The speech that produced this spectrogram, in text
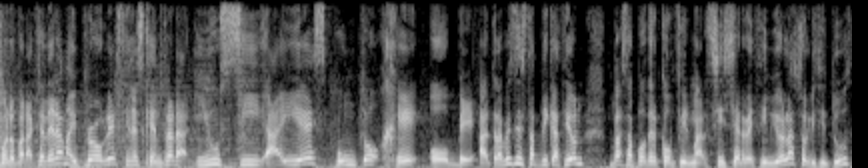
Bueno, para acceder a My Progress tienes que entrar a ucis.gov. A través de esta aplicación vas a poder confirmar si se recibió la solicitud,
